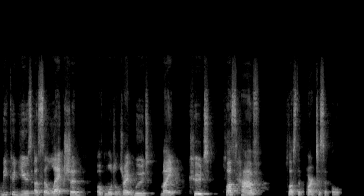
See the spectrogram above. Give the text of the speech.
we could use a selection of modals, right? Would, might, could, plus have, plus the participle.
